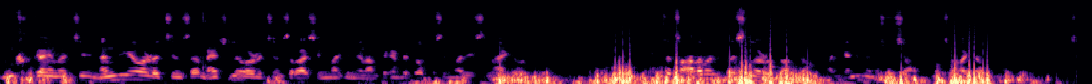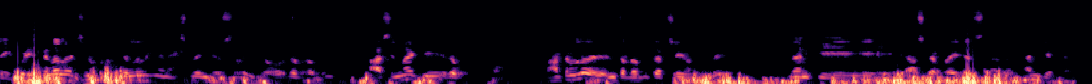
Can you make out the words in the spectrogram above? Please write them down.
ఇంకొక ఆయన వచ్చి నంది అవార్డు వచ్చింది సార్. నేషనల్ అవార్డు వచ్చింది సార్. ఆ సినిమాకి నేను అంతకంటే గొప్ప సినిమా తీసిన నాకు ఇవ్వట్లేదు ఇట్లా చాలామంది ప్రశ్నలు అడుగుతూ ఉంటాం అవన్నీ మేము చూసాం. చాలా సో ఇప్పుడు ఈ పిల్లలు వచ్చినప్పుడు పిల్లలకి నేను ఎక్స్ప్లెయిన్ చేస్తూ ఇది ఎవరిదో బాబు ఆ సినిమాకి ఏదో మాటల్లో ఇంత డబ్బు ఖర్చు అయి ఉంటుంది. దానికి ఆస్కర్ ట్రై చేస్తున్నారు అని చెప్పాను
